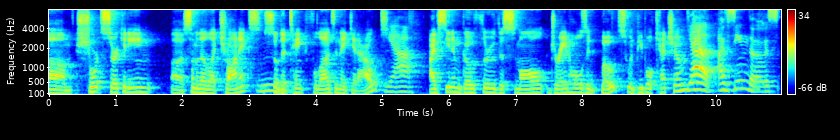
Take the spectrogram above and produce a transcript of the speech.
um, short circuiting uh, some of the electronics so the tank floods and they get out. yeah. I've seen him go through the small drain holes in boats when people catch him. Yeah, I've seen those.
